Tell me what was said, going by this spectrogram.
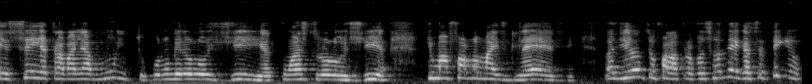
comecei a trabalhar muito com numerologia, com astrologia, de uma forma mais leve. Não adianta eu falar para você, "Ô, nega, você tem,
